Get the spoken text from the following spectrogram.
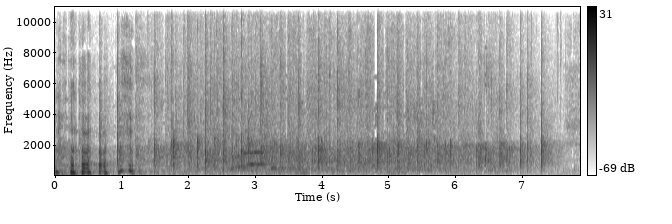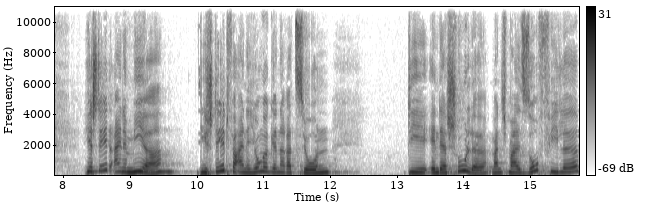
Hier steht eine Mir, die steht für eine junge Generation, die in der Schule manchmal so viele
